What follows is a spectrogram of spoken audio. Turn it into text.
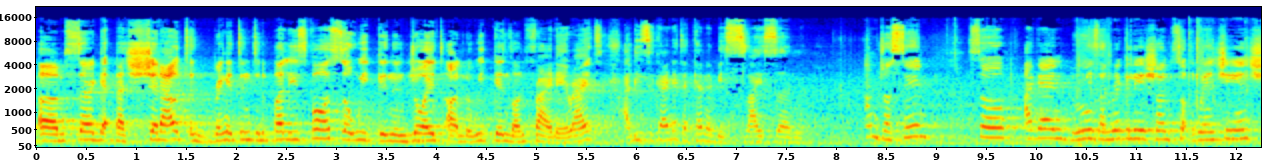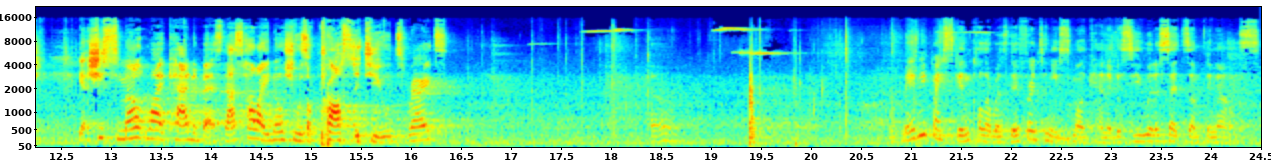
um, sir, get that shit out and bring it into the police force so we can enjoy it on the weekends on Friday, right? At least you can get a cannabis license. I'm just saying. So again, rules and regulations, something going to change. Yeah, she smelled like cannabis. That's how I know she was a prostitute, right? Oh. Maybe if my skin color was different and you smelled cannabis, you would have said something else.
